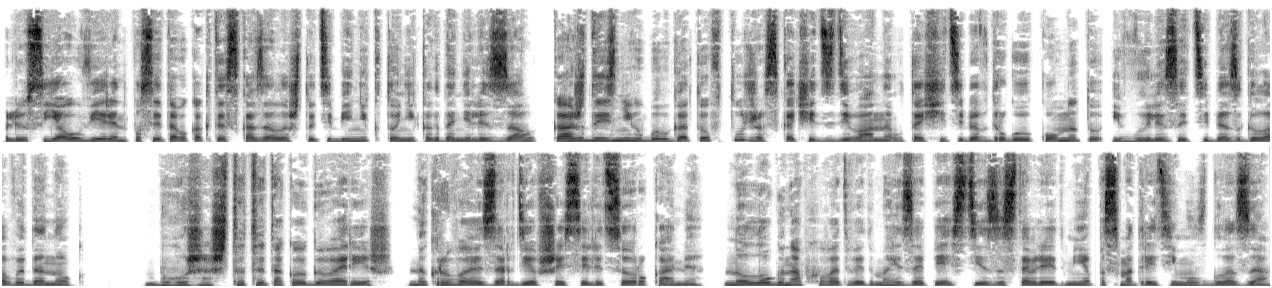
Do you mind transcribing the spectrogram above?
Плюс я уверен, после того, как ты сказала, что тебе никто никогда не лизал, каждый из них был готов тут же вскочить с дивана, утащить тебя в другую комнату и вылезать тебя с головы до ног. «Боже, что ты такое говоришь?» накрывая зардевшееся лицо руками. Но Логан обхватывает мои запястья и заставляет меня посмотреть ему в глаза.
